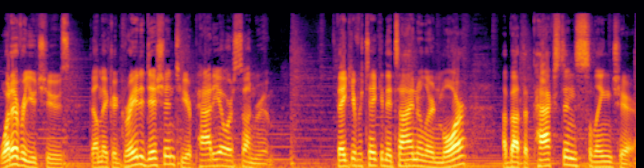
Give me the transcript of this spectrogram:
Whatever you choose, they'll make a great addition to your patio or sunroom. Thank you for taking the time to learn more about the Paxton Sling Chair.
